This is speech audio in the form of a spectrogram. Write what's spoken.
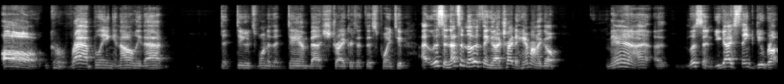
all grappling, and not only that, the dude's one of the damn best strikers at this point too. I, listen, that's another thing that I tried to hammer on. I go, man, I, uh, listen, you guys think Dubron?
